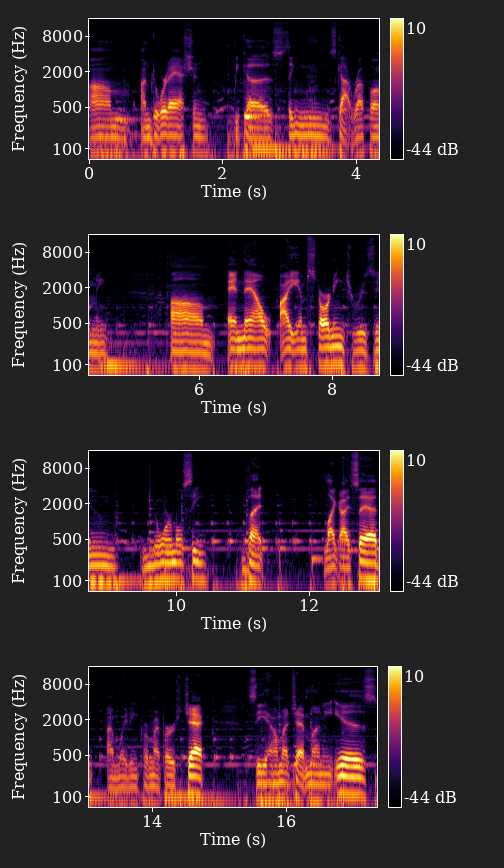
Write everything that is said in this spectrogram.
um, I'm door dashing because things got rough on me. Um, and now I am starting to resume normalcy. But like I said, I'm waiting for my first check, see how much that money is,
